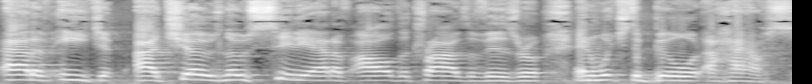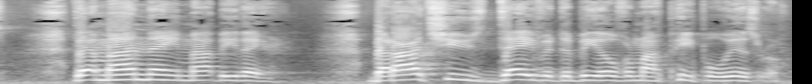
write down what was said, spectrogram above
out of Egypt, I chose no city out of all the tribes of Israel in which to build a house that my name might be there. But I choose David to be over my people Israel.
